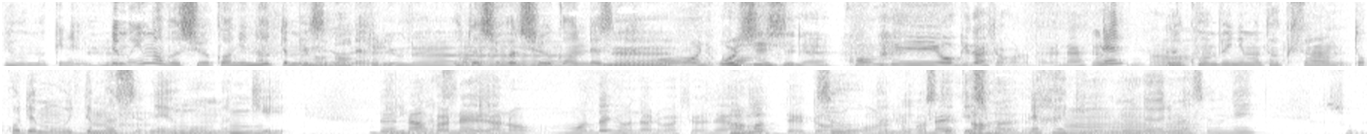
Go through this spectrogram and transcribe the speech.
うん恵方巻きね、でも今は習慣になってます今よね。なってるよね。私は習慣ですね。主に美味しいしね。コンビニ置き出したからだよね。ね、うん。コンビニもたくさんどこでも置いてますよね、恵方巻き、でありますね。なんかね、あの問題にもなりましたよね。余ってどうのこそうのとかね。の捨てて。しまうね、廃棄に問題ありますよね、そうだ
